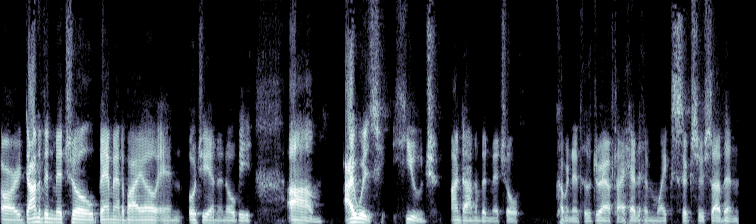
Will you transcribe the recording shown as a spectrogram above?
Are Donovan Mitchell, Bam Adebayo, and OG Anunoby. Um, I was huge on Donovan Mitchell coming into the draft. I had him like six or seven.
